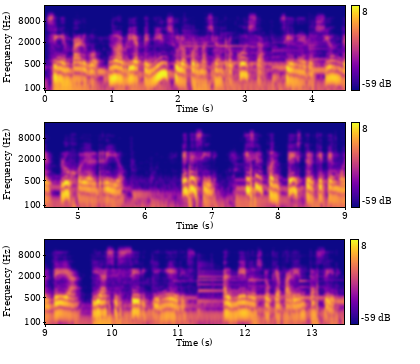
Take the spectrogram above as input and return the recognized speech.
Sin embargo, no habría península o formación rocosa sin erosión del flujo del río. Es decir, que es el contexto el que te moldea y hace ser quien eres, al menos lo que aparenta ser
